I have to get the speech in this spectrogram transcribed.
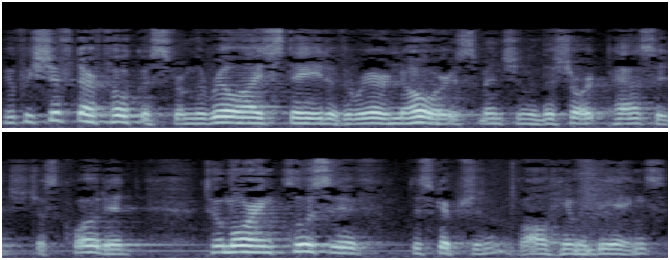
If we shift our focus from the realized state of the rare knowers mentioned in the short passage just quoted to a more inclusive description of all human beings,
